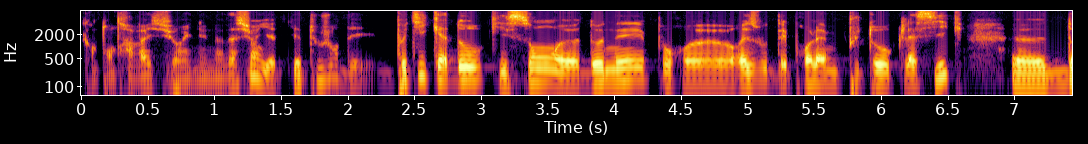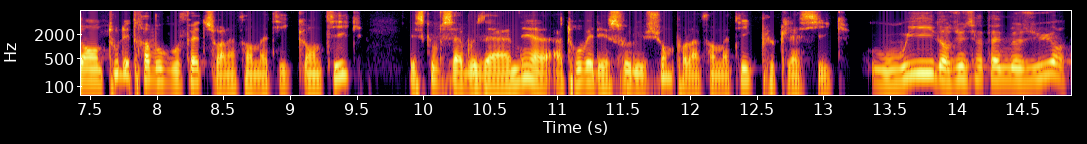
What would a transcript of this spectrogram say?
quand on travaille sur une innovation, il y, a, il y, a, toujours des petits cadeaux qui sont euh, donnés pour euh, résoudre des problèmes plutôt classiques. Euh, dans tous les travaux que vous faites sur l'informatique quantique, est-ce que ça vous a amené à, à trouver des solutions pour l'informatique plus classique? Oui, dans une certaine mesure.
